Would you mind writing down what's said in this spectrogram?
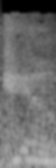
kill.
